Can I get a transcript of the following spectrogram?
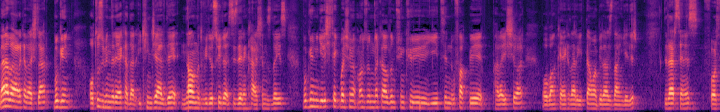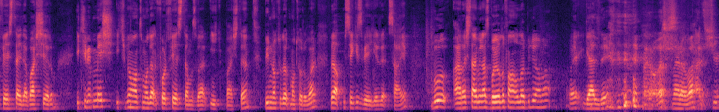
Merhaba arkadaşlar. Bugün 30 bin liraya kadar ikinci elde ne alınır videosuyla sizlerin karşınızdayız. Bugün girişi tek başıma yapmak zorunda kaldım çünkü Yiğit'in ufak bir para işi var. O bankaya kadar gitti ama birazdan gelir. Dilerseniz Ford Fiesta ile başlayalım. 2005-2016 model Ford Fiesta'mız var ilk başta. 1.4 motoru var ve 68 beygire sahip. Bu araçlar biraz boyalı falan olabiliyor ama ve geldi. Merhabalar. Merhaba. Kardeşim.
